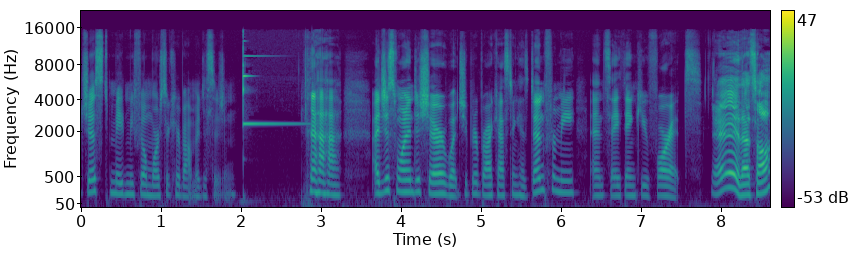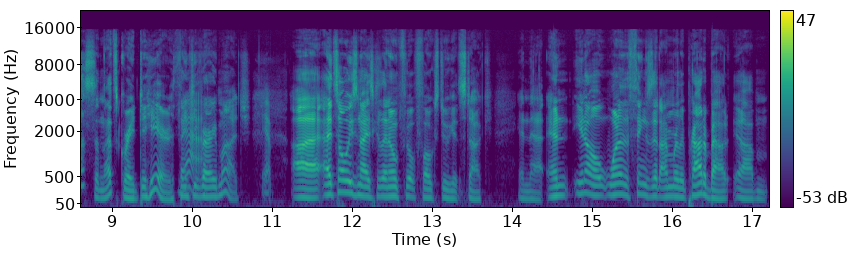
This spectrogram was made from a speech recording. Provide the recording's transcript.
just made me feel more secure about my decision. I just wanted to share what Jupiter Broadcasting has done for me and say thank you for it. Hey, that's awesome. That's great to hear. Thank you very much. Yep. Uh, it's always nice because I know folks do get stuck in that. And, you know, one of the things that I'm really proud about um,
